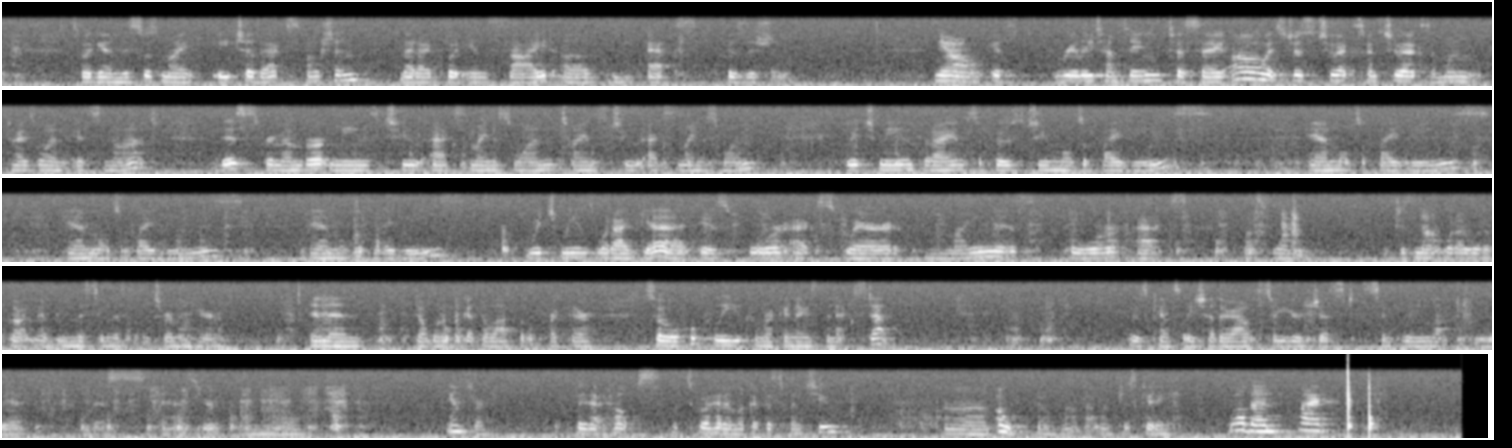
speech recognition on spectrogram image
So again, this was my h of x function that I put inside of the x position. Now, it's really tempting to say, oh, it's just 2x times 2x and 1 times 1. It's not. This, remember, means 2x minus 1 times 2x minus 1, which means that I am supposed to multiply these, and multiply these, and multiply these, and multiply these, which means what I get is 4x squared minus 4x plus 1 which is not what I would have gotten. I'd be missing this little term in here. And then don't want to forget the last little part there. So hopefully you can recognize the next step. Those cancel each other out, so you're just simply left with this as your final answer. Hopefully that helps. Let's go ahead and look at this one too. Um, oh, no, not that one. Just kidding. Well done. Bye.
